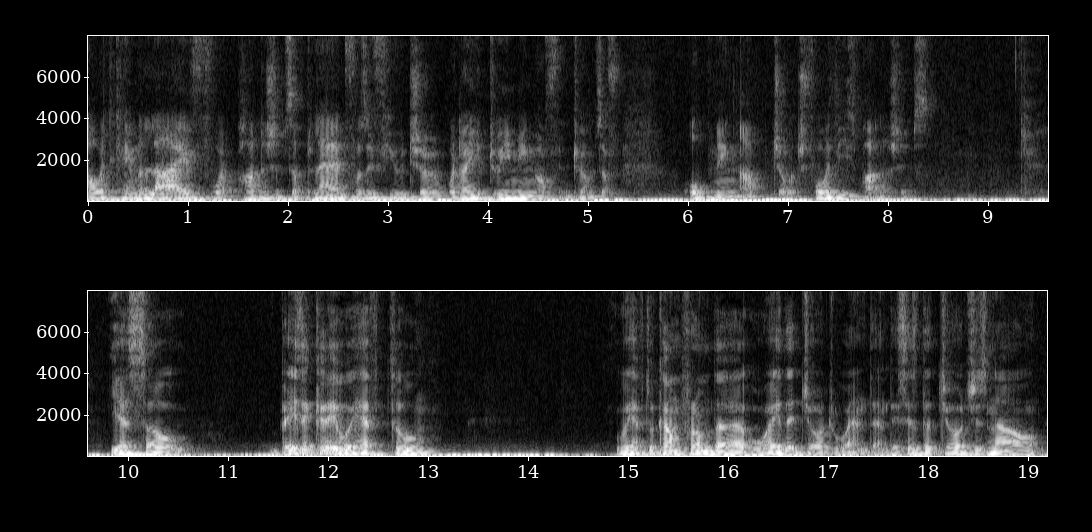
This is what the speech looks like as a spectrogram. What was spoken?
how it came alive, what partnerships are planned for the future, what are you dreaming of in terms of opening up, George, for these partnerships? Yes, so basically we have to we have to come from the way that George went, and this is that George is now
